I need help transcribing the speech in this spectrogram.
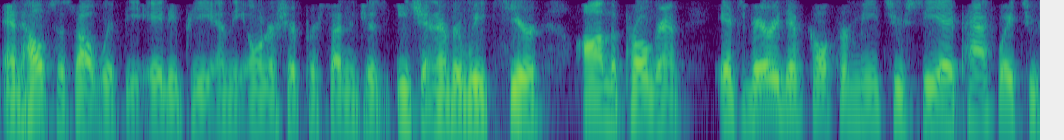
and helps us out with the ADP and the ownership percentages each and every week here on the program it's very difficult for me to see a pathway to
